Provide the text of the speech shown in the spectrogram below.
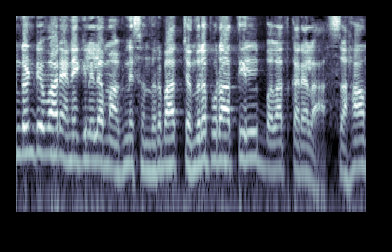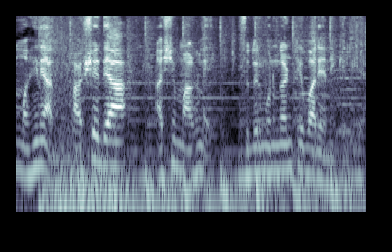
मुनगंटीवार यांनी केलेल्या मागणीसंदर्भात चंद्रपुरातील बलात्काराला सहा महिन्यात फाशी द्या अशी मागणी सुधीर मुनगंटीवार यांनी केली आहे.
